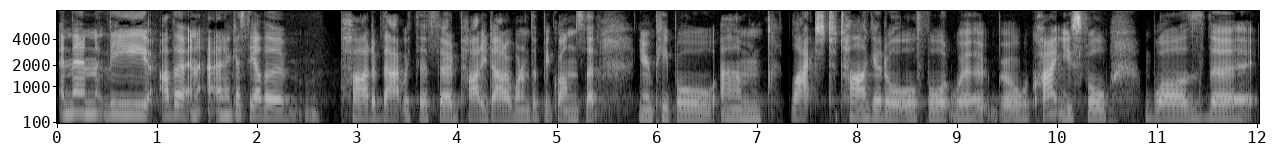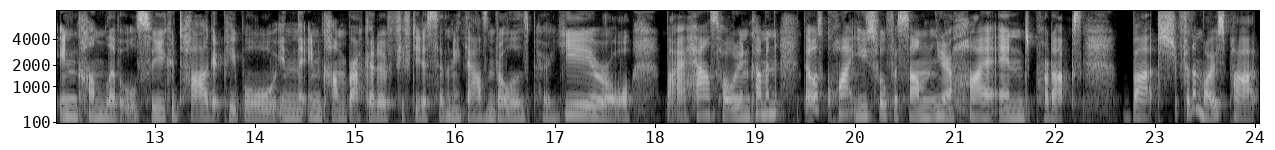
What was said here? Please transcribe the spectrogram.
And then the other, and I guess the other part of that with the third party data, one of the big ones that you know people um, liked to target or, or thought were, were quite useful was the income levels. So you could target people in the income bracket of fifty to seventy thousand dollars per year, or by a household income, and that was quite useful for some you know higher end products. But for the most part,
